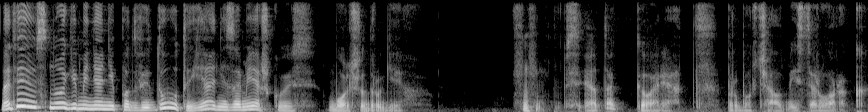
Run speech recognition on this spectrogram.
«Надеюсь, ноги меня не подведут, и я не замешкаюсь больше других». «Все так говорят», — пробурчал мистер Орок.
